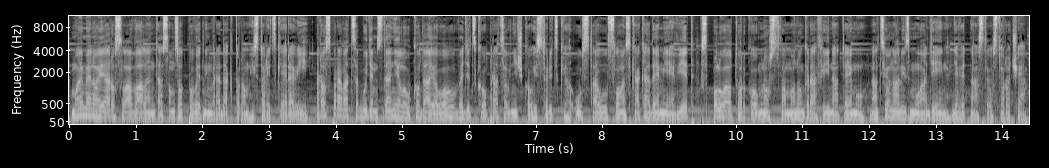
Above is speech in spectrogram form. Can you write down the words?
Moje meno je Jaroslav Valent a som zodpovedným redaktorom Historickej reví. Rozprávať sa budem s Danielou Kodajovou, vedeckou pracovníčkou Historického ústavu Slovenskej akadémie vied, spoluautorkou množstva monografií na tému nacionalizmu a dejin 19. storočia.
